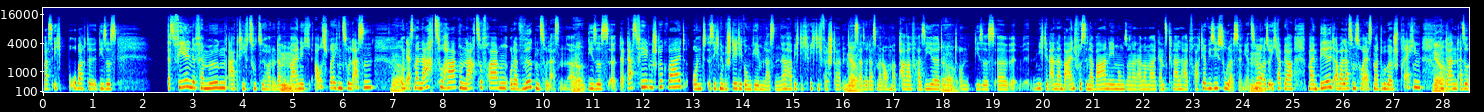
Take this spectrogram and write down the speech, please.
was ich beobachte, dieses das fehlende Vermögen, aktiv zuzuhören. Und damit mhm. meine ich, aussprechen zu lassen ja. und erstmal nachzuhaken und nachzufragen oder wirken zu lassen. Ähm, ja. dieses, äh, das fehlt ein Stück weit und sich eine Bestätigung geben lassen. Ne? Habe ich dich richtig verstanden? Das, ja. Also, dass man auch mal paraphrasiert und, und dieses äh, nicht den anderen beeinflusst in der Wahrnehmung, sondern einfach mal ganz knallhart fragt, ja, wie siehst du das denn jetzt? Ne? Mhm. Ne? Also ich habe ja mein Bild, aber lass uns doch erstmal drüber sprechen. Und dann, also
